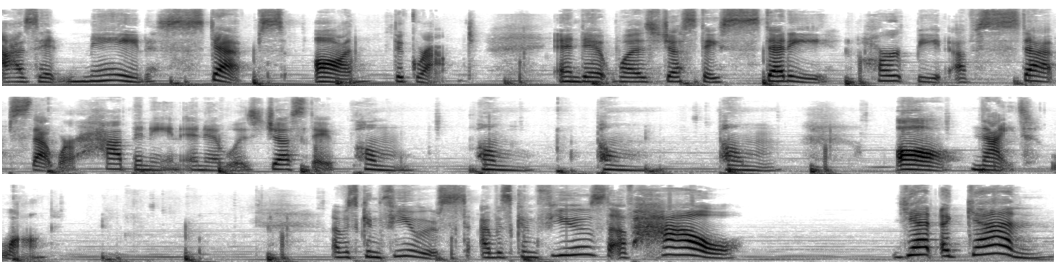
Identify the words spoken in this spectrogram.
as it made steps on the ground. And it was just a steady heartbeat of steps that were happening. And it was just a pum, pum, pum, pum all night long. I was confused. I was confused of how, yet again,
